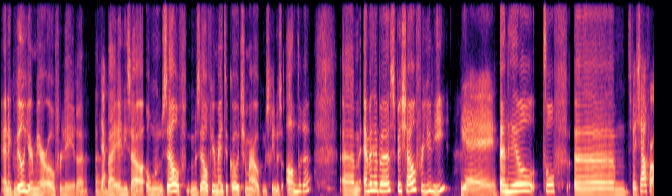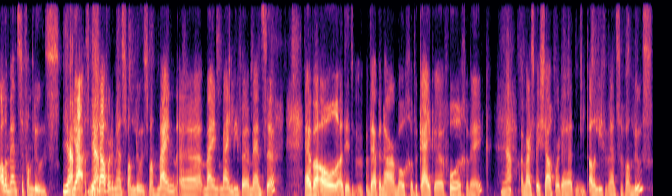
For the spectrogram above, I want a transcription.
en ik wil hier meer over leren eh, Ja. bij Elisa om zelf, mezelf hiermee te coachen, maar ook misschien dus anderen. En we hebben speciaal voor jullie Yay. een heel tof. ehm, Speciaal voor alle mensen van Loose. Ja, ja speciaal voor de mensen van Loose. Want mijn, eh, mijn, mijn lieve mensen hebben al dit webinar mogen bekijken vorige week. ja, Maar speciaal voor de, alle lieve mensen van Loes,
